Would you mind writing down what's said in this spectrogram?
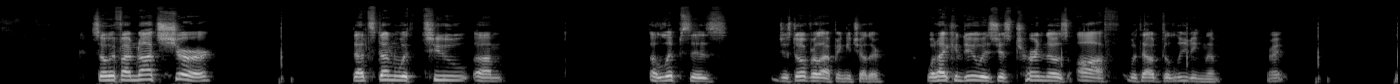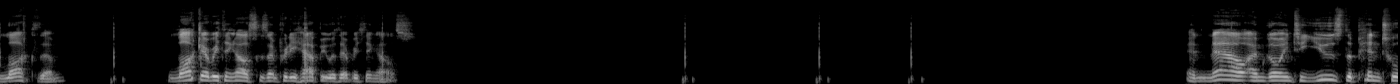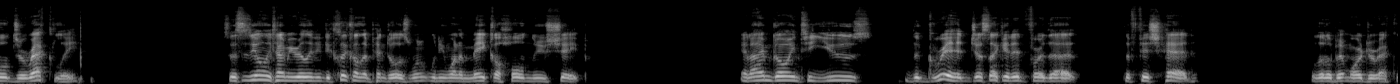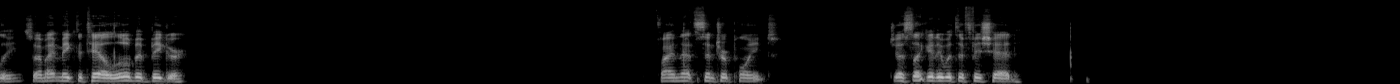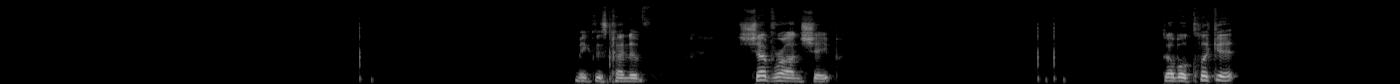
So if I'm not sure, that's done with two um, ellipses just overlapping each other. What I can do is just turn those off without deleting them, right? Lock them. Lock everything else because I'm pretty happy with everything else. And now I'm going to use the pen tool directly. So this is the only time you really need to click on the pen tool is when, when you want to make a whole new shape. And I'm going to use the grid just like I did for the, the fish head a little bit more directly. So I might make the tail a little bit bigger. Find that center point, just like I did with the fish head. Make this kind of chevron shape. Double click it.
